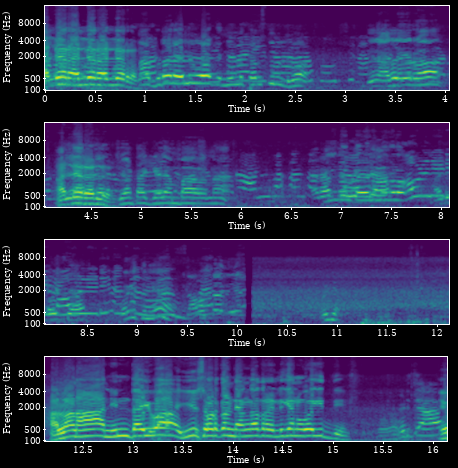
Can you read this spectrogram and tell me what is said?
ಅಲ್ಲೇರ ಅಲ್ಲೇರ ಅಲ್ಲೇರ. ಅಲ್ಲೇರ ಅಲ್ಲೇರ. ಅಲ್ಲಣ್ಣ ನಿನ್ ದೈವ ಈ ಸೊಡ್ಕೊಂಡು ಹೆಂಗಾದ್ರ ಇಲ್ಲಿಗೇನು ಹೋಗಿದ್ದಿ? ಏ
